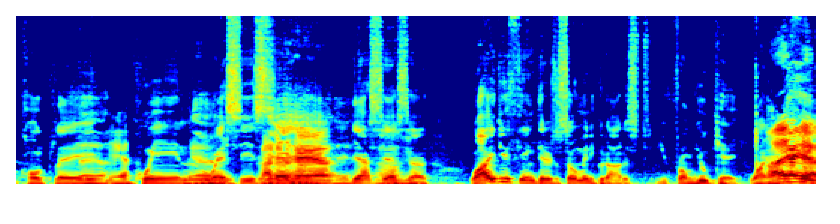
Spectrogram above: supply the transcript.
Coldplay, yeah, yeah. Queen, yeah. Oasis. Yeah. Yes, yes. Um, uh, why do you think there's so many good artists from UK? Why? I Yeah, think yeah.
